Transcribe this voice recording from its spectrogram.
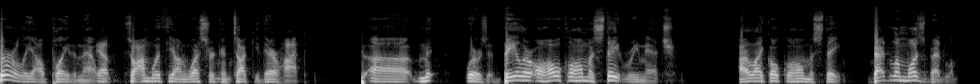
thoroughly outplayed in that one. So I'm with you on Western Kentucky. They're hot. Uh, where is it? Baylor or Oklahoma State rematch. I like Oklahoma State. Bedlam was Bedlam,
